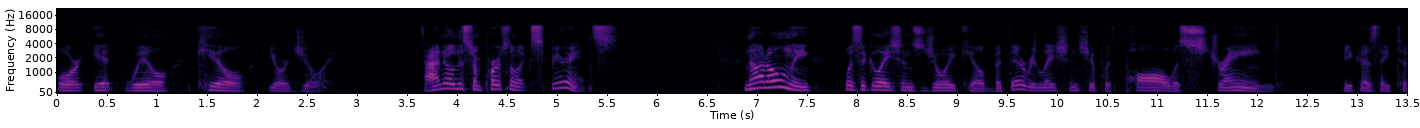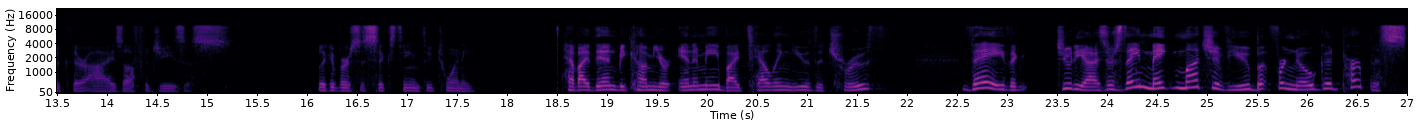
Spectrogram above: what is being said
or it will kill your joy. I know this from personal experience. Not only was the Galatians' joy killed, but their relationship with Paul was strained because they took their eyes off of Jesus. Look at verses 16 through 20. Have I then become your enemy by telling you the truth? They, the Judaizers, they make much of you, but for no good purpose.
